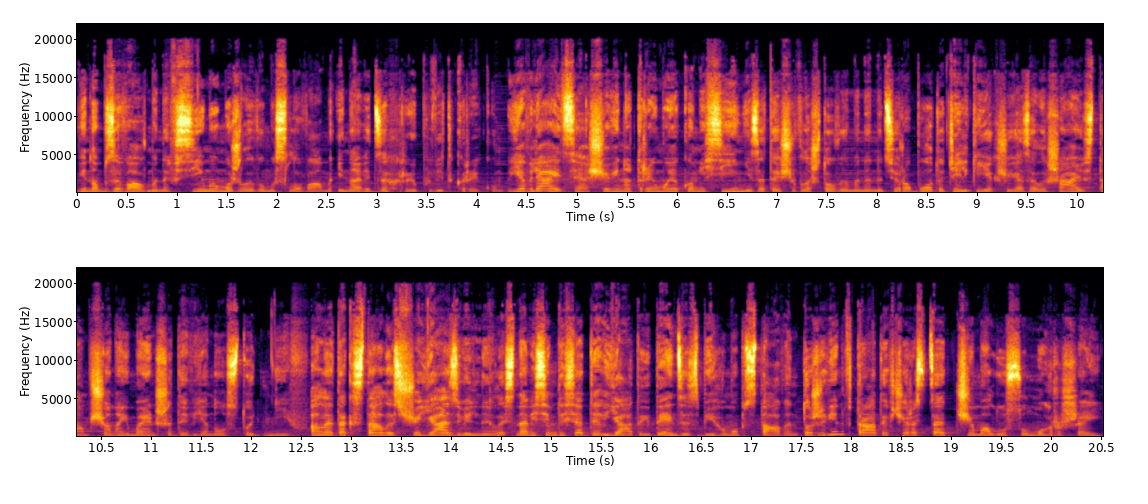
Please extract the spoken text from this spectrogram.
Він обзивав мене всіми можливими словами і навіть захрип від крику. Виявляється, що він отримує комісійні за те, що влаштовує мене на цю роботу, тільки якщо я залишаюсь там щонайменше 90 днів. Але так сталося, що я звільнилась на 89-й день за збігом обставин, тож він втратив через це чималу суму грошей.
